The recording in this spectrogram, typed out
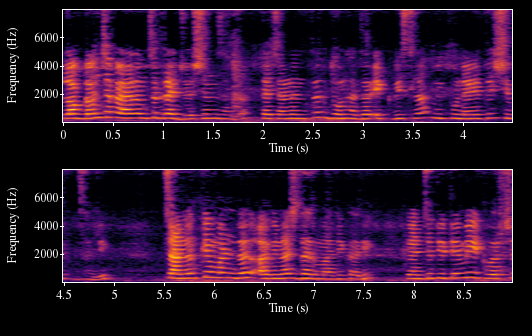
लॉकडाऊनच्या काळात आमचं ग्रॅज्युएशन झालं. त्याच्यानंतर दोन हजार एकवीसला मी पुणे येथे शिफ्ट झाली. चाणक्य मंडळ अविनाश धर्माधिकारी यांच्या तिथे मी एक वर्ष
